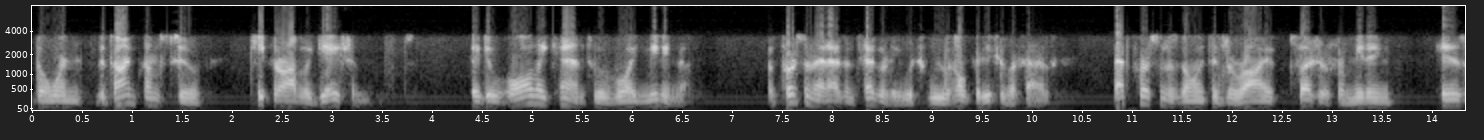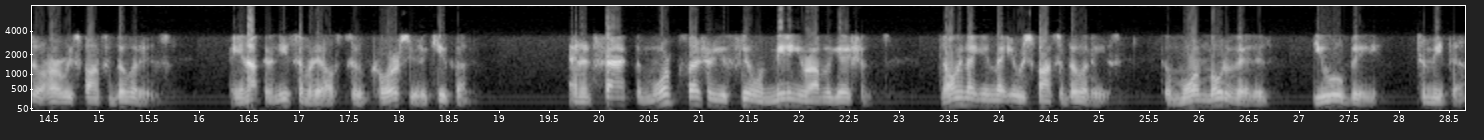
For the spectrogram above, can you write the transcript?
But when the time comes to keep their obligations, they do all they can to avoid meeting them. A person that has integrity, which we would hope that each of us has, that person is going to derive pleasure from meeting his or her responsibilities. And you're not going to need somebody else to coerce you to keep them. And in fact, the more pleasure you feel when meeting your obligations, knowing that you met your responsibilities, the more motivated you will be to meet them.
